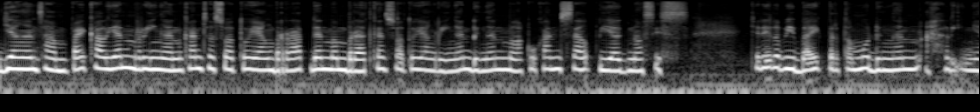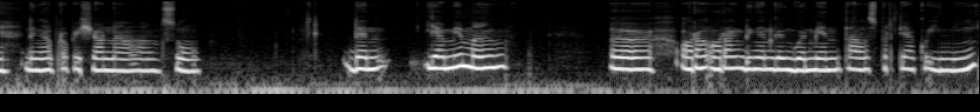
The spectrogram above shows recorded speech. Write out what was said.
jangan sampai kalian meringankan sesuatu yang berat dan memberatkan sesuatu yang ringan dengan melakukan self diagnosis jadi lebih baik bertemu dengan ahlinya dengan profesional langsung. Dan ya memang uh, orang-orang dengan gangguan mental seperti aku ini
